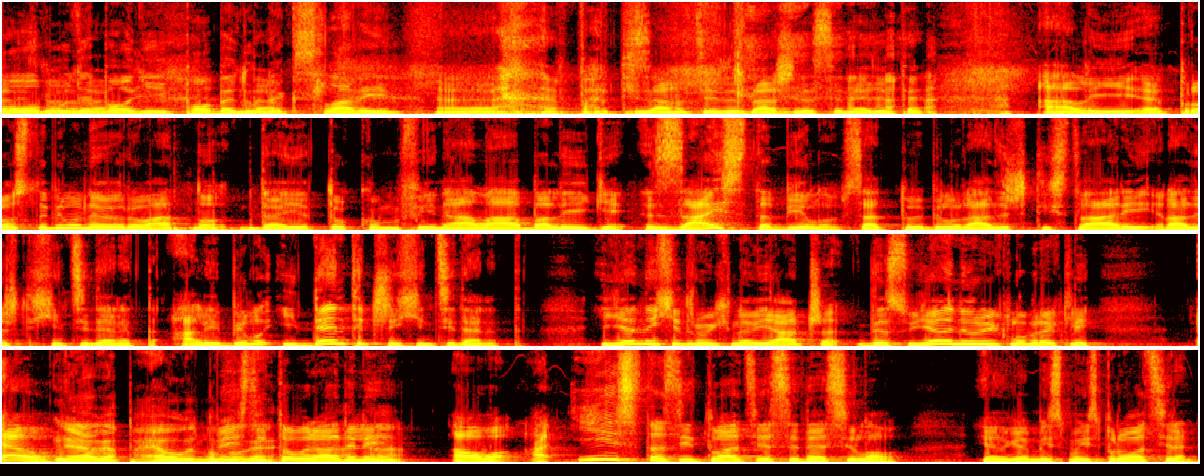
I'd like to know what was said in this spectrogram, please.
izgleda bude da- bolji, pobedu Da. nek slavi. E, Partizanovci i Zvezdaši da se ne ljute, ali prosto je bilo neverovatno da je tokom finala ABA lige zaista bilo, sad tu je bilo različitih stvari, različitih incidenata, ali je bilo identičnih incidenata. Jednih i drugih navijača, gde su jedan i drugi klub rekli, evo, Evo ga, pa evo ga zbog vi ste to uradili, A, da. a ovo, a ista situacija se desila ovo. I onda ga mi smo isprovocirani.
